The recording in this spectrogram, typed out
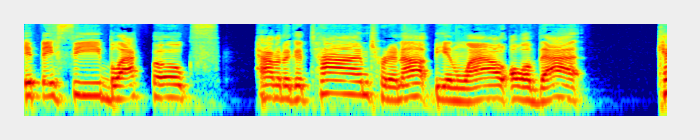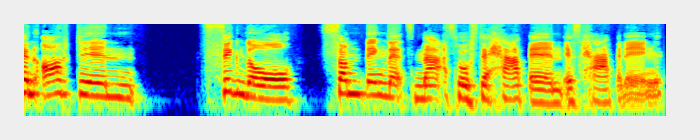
if they see Black folks having a good time, turning up, being loud, all of that, can often signal something that's not supposed to happen is happening.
